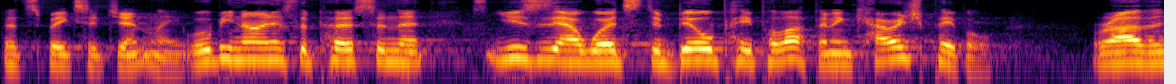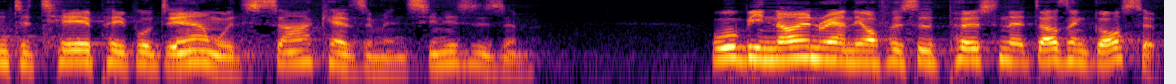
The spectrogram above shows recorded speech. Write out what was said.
but speaks it gently? We'll be known as the person that uses our words to build people up and encourage people, rather than to tear people down with sarcasm and cynicism. We'll be known around the office as the person that doesn't gossip,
